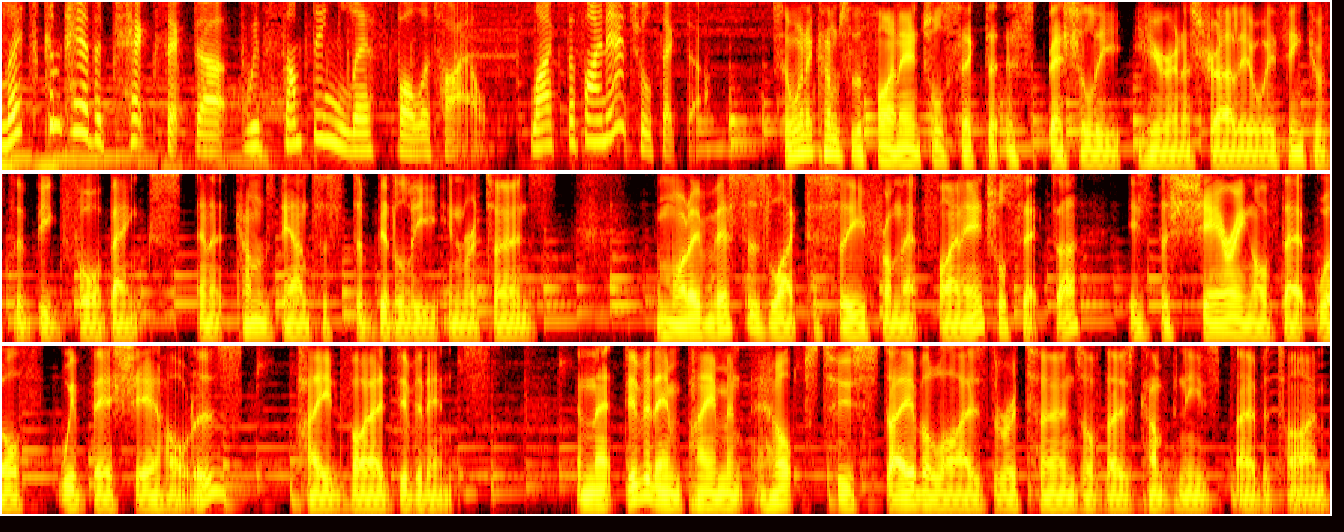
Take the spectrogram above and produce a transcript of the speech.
Let's compare the tech sector with something less volatile, like the financial sector. So, when it comes to the financial sector, especially here in Australia, we think of the big four banks, and it comes down to stability in returns. And what investors like to see from that financial sector is the sharing of that wealth with their shareholders paid via dividends. And that dividend payment helps to stabilise the returns of those companies over time.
